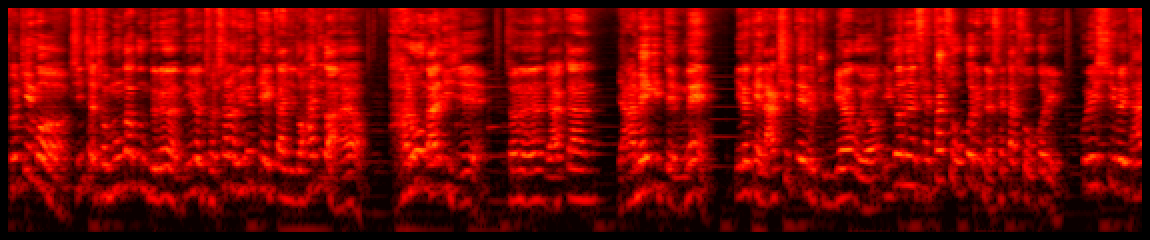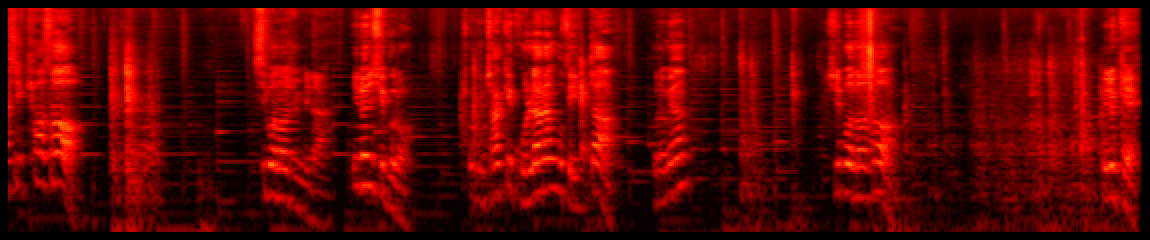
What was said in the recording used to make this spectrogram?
솔직히 뭐 진짜 전문가분들은 이렇게 저처럼 이렇게까지도 하지도 않아요. 바로 날리지. 저는 약간 야매기 때문에 이렇게 낚싯대를 준비하고요. 이거는 세탁소 옷걸이입니다. 세탁소 옷걸이. 후레쉬를 다시 켜서 집어넣어 줍니다. 이런 식으로 조금 작게 곤란한 곳에 있다. 그러면 집어넣어서 이렇게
